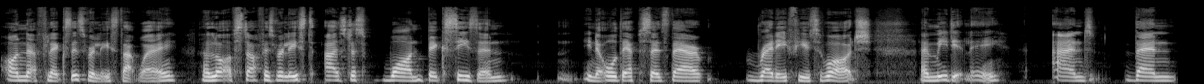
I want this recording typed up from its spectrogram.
on Netflix is released that way. A lot of stuff is released as just one big season. You know, all the episodes there ready for you to watch immediately. And then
